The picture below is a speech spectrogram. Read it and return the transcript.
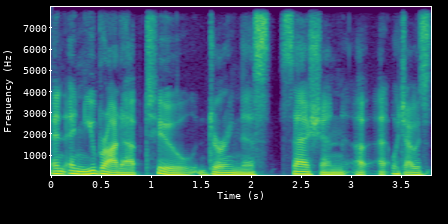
and and you brought up too during this session, uh, uh which I was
